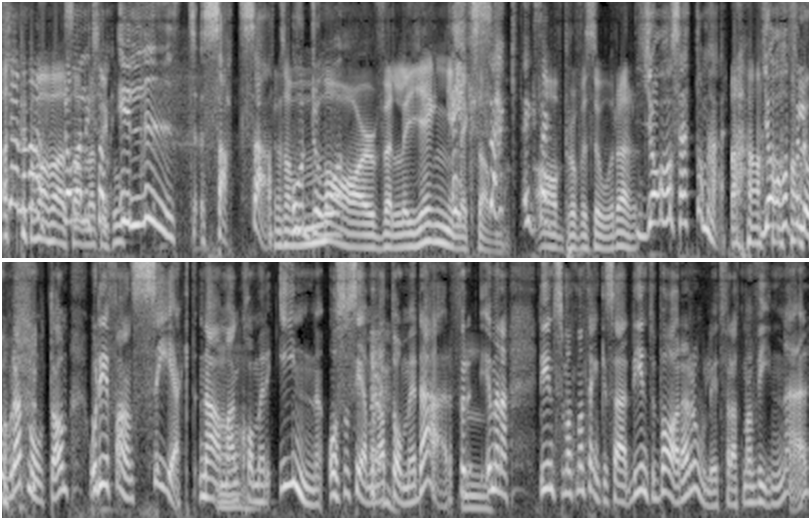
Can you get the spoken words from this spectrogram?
ens känner De varandra. De har liksom ihop. elitsatsat. En sån Och då, Marvel-gäng liksom. Exakt, exakt. Av professorer. jag har sett de här. Jag har förlorat mot dem och det är fan segt när man kommer in och så ser man att de är där. För Mm. jag menar, det är inte som att man tänker så här, det är inte bara roligt för att man vinner.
